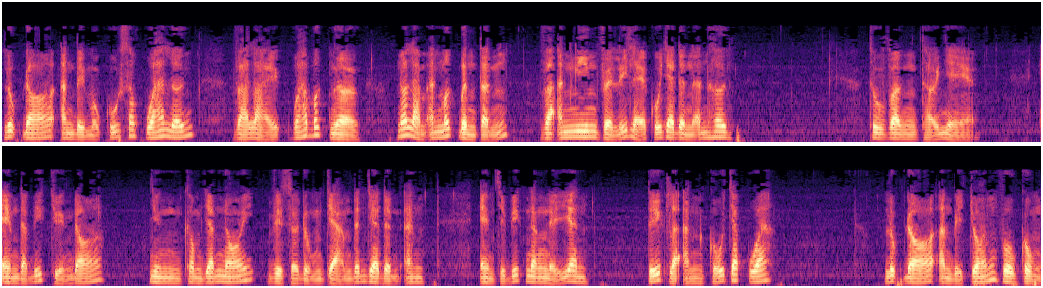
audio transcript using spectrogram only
Lúc đó anh bị một cú sốc quá lớn, và lại quá bất ngờ, nó làm anh mất bình tĩnh, và anh nghiêng về lý lẽ của gia đình anh hơn. Thu Vân thở nhẹ. Em đã biết chuyện đó, nhưng không dám nói vì sợ đụng chạm đến gia đình anh. Em chỉ biết năn nỉ anh. Tiếc là anh cố chấp quá. Lúc đó anh bị choáng vô cùng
